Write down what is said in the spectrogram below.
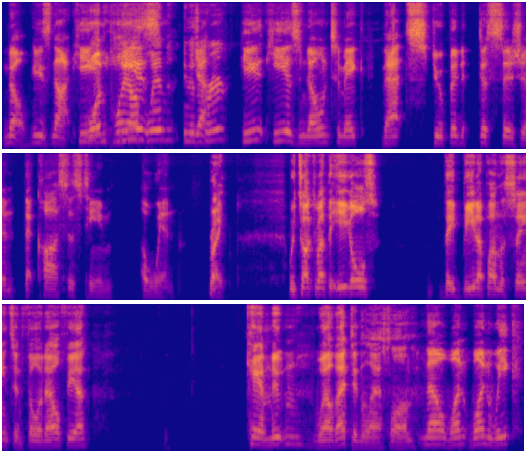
no, he's not. He One he playoff is- win in his yeah. career? He he is known to make that stupid decision that costs his team a win. Right. We talked about the Eagles. They beat up on the Saints in Philadelphia. Cam Newton, well, that didn't last long. No, one one week,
